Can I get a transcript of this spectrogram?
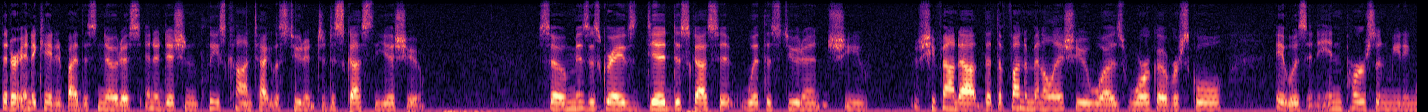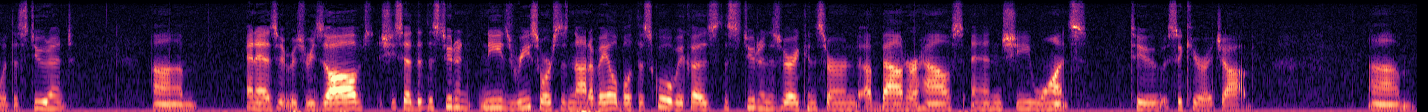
that are indicated by this notice. In addition, please contact the student to discuss the issue. So Mrs. Graves did discuss it with the student. She she found out that the fundamental issue was work over school. It was an in-person meeting with the student. Um, and as it was resolved, she said that the student needs resources not available at the school because the student is very concerned about her house and she wants to secure a job. Um,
